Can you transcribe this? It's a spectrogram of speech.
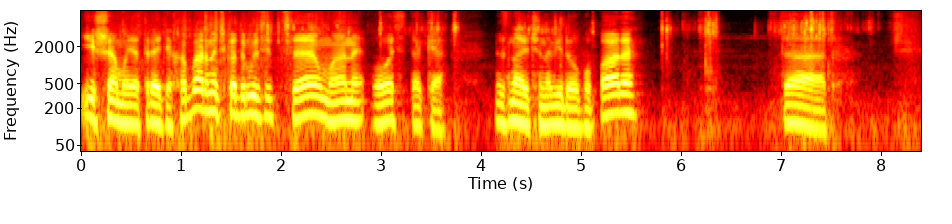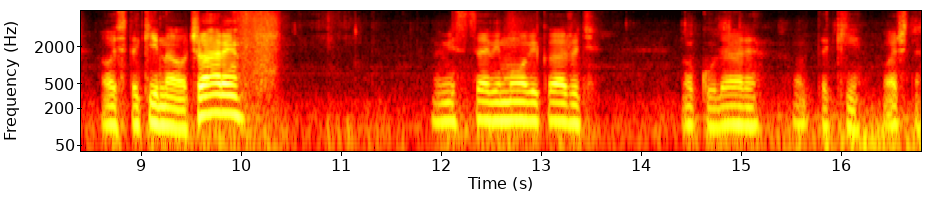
І ще моя третя хабарничка, друзі, це у мене ось таке. Не знаю, чи на відео попаде. Так. Ось такі на очари. На місцевій мові кажуть. Окуляри. Ось такі. Бачите?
